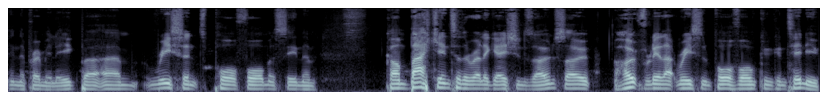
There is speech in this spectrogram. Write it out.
in the Premier League. But um, recent poor form has seen them come back into the relegation zone. So hopefully that recent poor form can continue.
